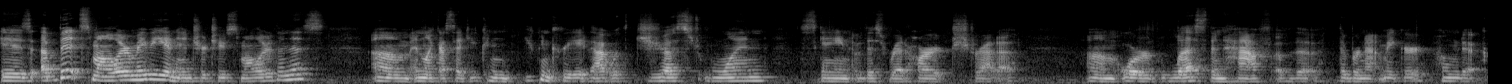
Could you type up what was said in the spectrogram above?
is a bit smaller, maybe an inch or two smaller than this. Um, and like I said, you can you can create that with just one skein of this Red Heart Strata, um, or less than half of the, the Bernat Maker Home Dec.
